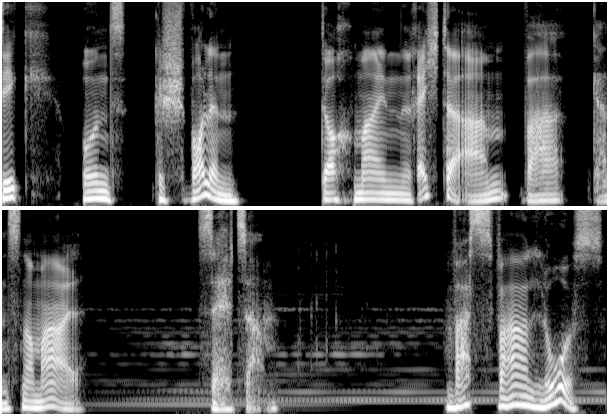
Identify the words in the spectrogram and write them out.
dick und geschwollen. Doch mein rechter Arm war ganz normal. Seltsam. Was war los?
